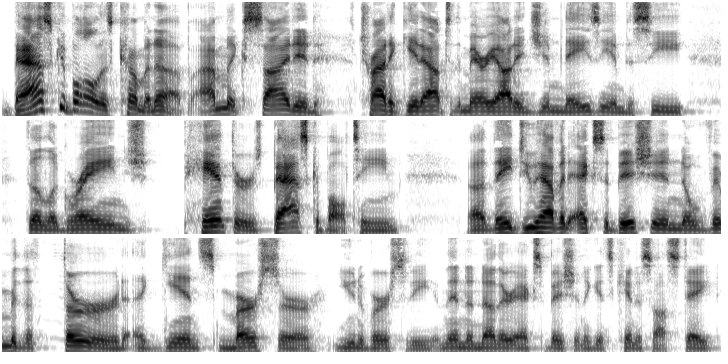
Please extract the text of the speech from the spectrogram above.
Basketball is coming up. I'm excited try to get out to the Mariotti Gymnasium to see the LaGrange Panthers basketball team. Uh, they do have an exhibition November the 3rd against Mercer University, and then another exhibition against Kennesaw State.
